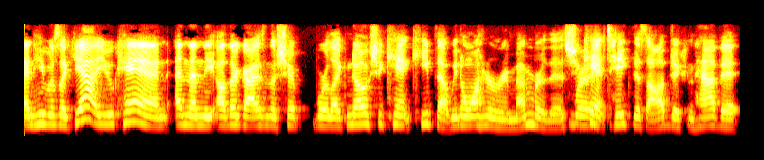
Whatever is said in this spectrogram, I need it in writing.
and he was like, Yeah, you can. And then the other guys in the ship were like, No, she can't keep that. We don't want her to remember this. She right. can't take this object and have it.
